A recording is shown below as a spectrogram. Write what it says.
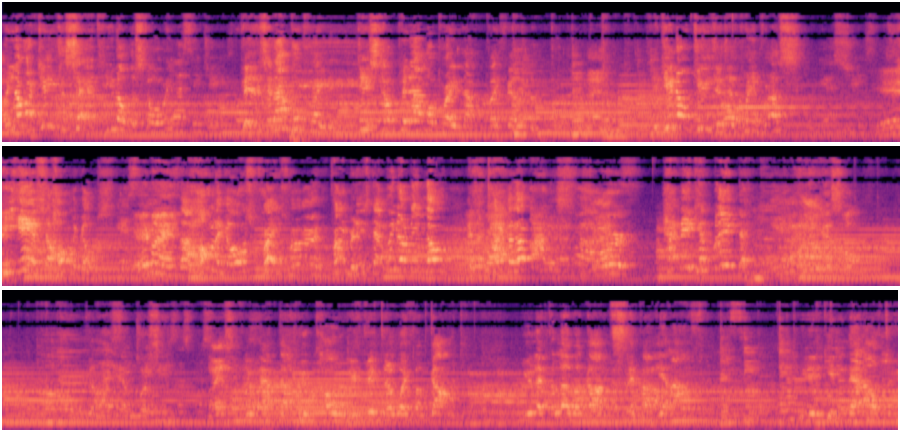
But you know what Jesus said? You know the story. Peter said, I'm going to pray to you. Jesus told Peter, I'm going to pray to thy faith fail in Did you know Jesus is praying for us? He is the Holy Ghost. Amen. The Holy Ghost prays for our infirmities that we don't even know is attacking our bodies. Word. How many can believe that? Yes, Lord. Oh, God have mercy. You have done, you're cold, you've drifted away from God. You let the love of God slip out of your life. You need to get in that altar.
